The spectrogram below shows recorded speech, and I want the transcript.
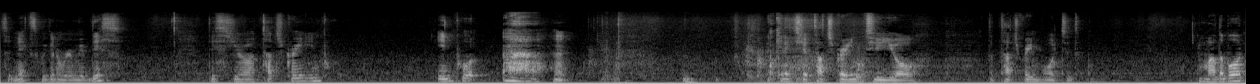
So next we're going to remove this. This is your touchscreen input input. It connects your touchscreen to your the touchscreen board to the motherboard.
